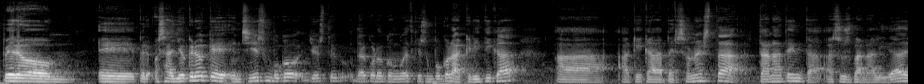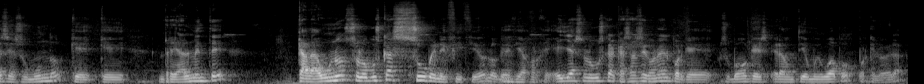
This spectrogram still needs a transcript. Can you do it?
Pero, eh, pero, o sea, yo creo que en sí es un poco, yo estoy de acuerdo con Wes, que es un poco la crítica a, a que cada persona está tan atenta a sus banalidades y a su mundo que, que realmente cada uno solo busca su beneficio, lo que decía Jorge. Ella solo busca casarse con él porque supongo que era un tío muy guapo, porque lo era,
